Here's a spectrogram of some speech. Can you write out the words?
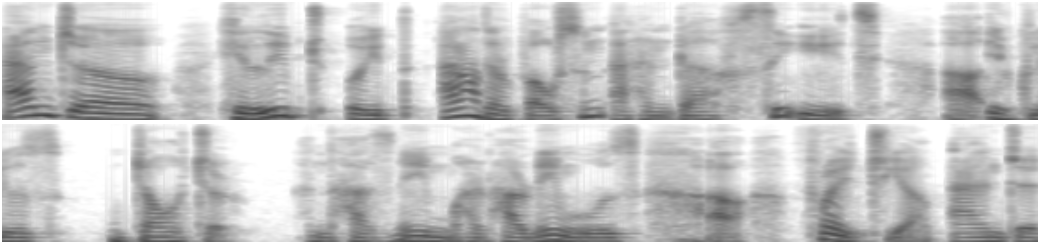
and uh, he lived with another person and uh, she is uh, Euclid's daughter. And his name her, her name was uh, Phaedria and uh,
